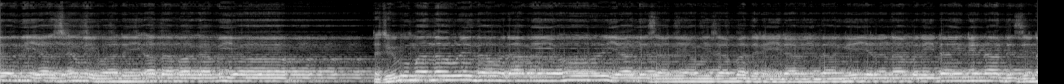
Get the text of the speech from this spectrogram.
တောတိယသဝိဝါရိအတ္တမဂမိယော တတုမန္တဝိသဝရမိယောရိယသစ္စာနေဝိဇပတ္တိရာမိတံကေယရဏပဏိတံဣတေနသစ္စေန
